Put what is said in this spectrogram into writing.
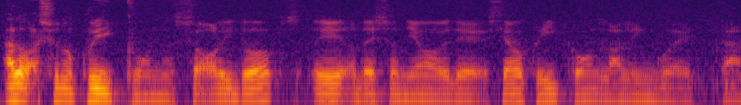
Allora, sono qui con SolidWorks e adesso andiamo a vedere, siamo qui con la linguetta.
